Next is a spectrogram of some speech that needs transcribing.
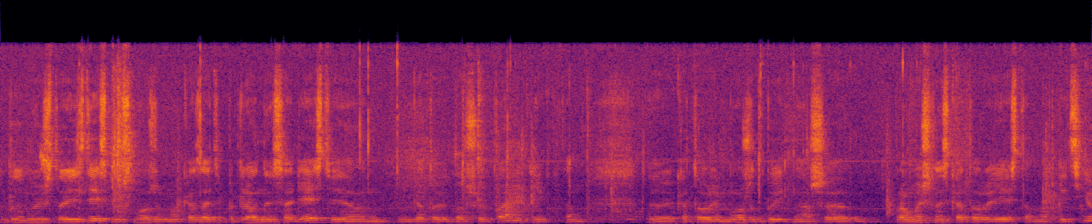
Думаю, что и здесь мы сможем оказать определенное содействие. Он готовит большой памятник, там, который может быть наша промышленность, которая есть, там литье,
